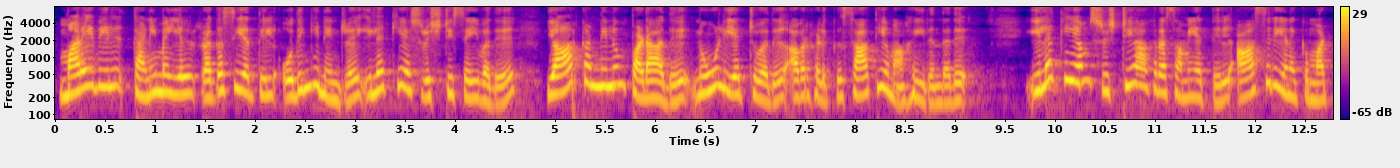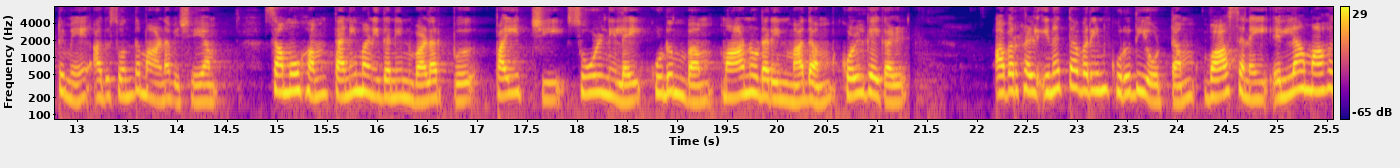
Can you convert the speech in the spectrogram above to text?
மறைவில் தனிமையில் ரகசியத்தில் ஒதுங்கி நின்று இலக்கிய சிருஷ்டி செய்வது யார் கண்ணிலும் படாது நூல் இயற்றுவது அவர்களுக்கு சாத்தியமாக இருந்தது. இலக்கியம் சிருஷ்டியாகிற சமயத்தில் ஆசிரியனுக்கு மட்டுமே அது சொந்தமான விஷயம். சமூகம் தனிமனிதனின் வளர்ப்பு பயிற்சி சூழ்நிலை குடும்பம் மானுடரின் மதம் கொள்கைகள். அவர்கள் இனத்தவரின் குருதியோட்டம் வாசனை எல்லாமாக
